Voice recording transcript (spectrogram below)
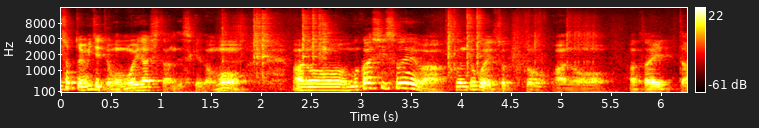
ちょっと見てて思い出したんですけどもあの昔そういえば僕のところでちょっとあの与えた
